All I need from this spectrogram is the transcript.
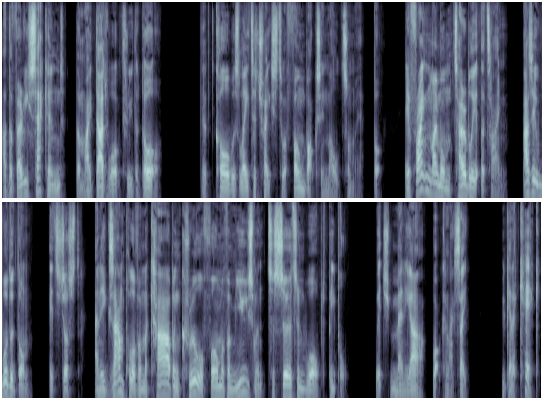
at the very second that my dad walked through the door. The call was later traced to a phone box in Mold somewhere, but it frightened my mum terribly at the time, as it would have done. It's just an example of a macabre and cruel form of amusement to certain warped people, which many are, what can I say, who get a kick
